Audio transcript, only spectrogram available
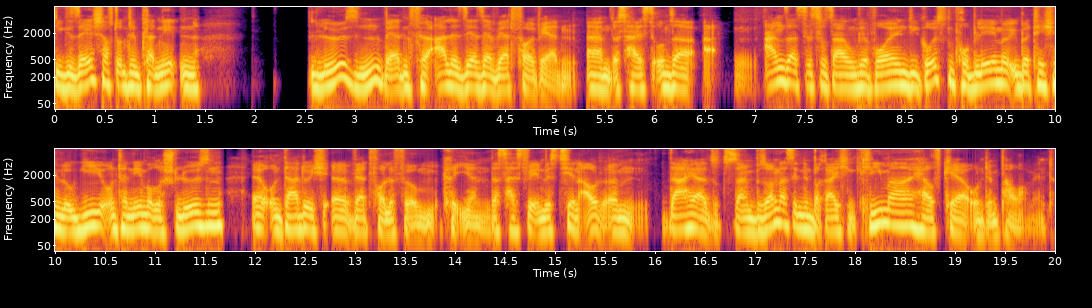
die Gesellschaft und den Planeten lösen, werden für alle sehr, sehr wertvoll werden. Ähm, das heißt, unser äh, Ansatz ist sozusagen, wir wollen die größten Probleme über Technologie unternehmerisch lösen äh, und dadurch äh, wertvolle Firmen kreieren. Das heißt, wir investieren auch, ähm, daher sozusagen besonders in den Bereichen Klima, Healthcare und Empowerment.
